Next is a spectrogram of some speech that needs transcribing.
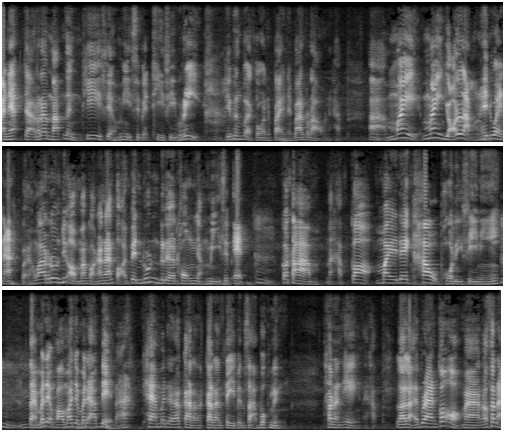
อืมอันเนี้ยจะเริ่มนับหนึ่งที่เสี่ยมี่ 11T Series ค่ะที่เพิ่งเปิดตัวไปในบ้านเรานะครับอ่าไม่ไม่ย้อนหลังให้ด้วยนะหมายความว่ารุ่นที่ออกมาก่อนหน้านั้น ต่อให้เป็นรุ่นเรือธงอย่างมี 11อืมก็ตามนะครับ ก็ไม่ได้เข้า policy นี้อืมแต่ไม่ได้หมายความว่าจะไม่ได้อัปเดตนะ แค่ไม่ได้รับการการันตีเป็น3บวก1เท่านั้นเองนะครับ หลาย ๆ แบรนด์ก็ออกมาลักษณะ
